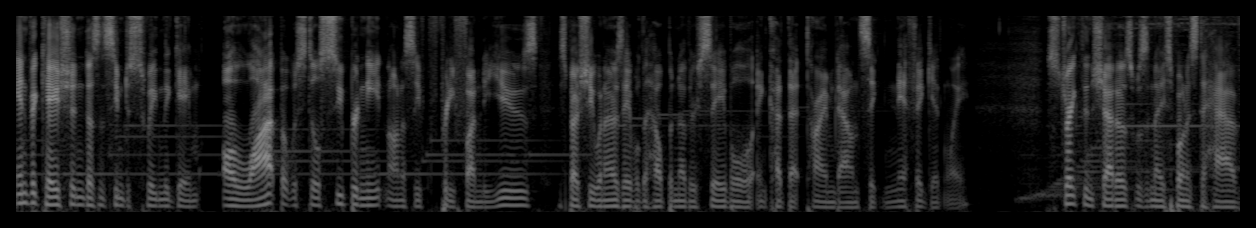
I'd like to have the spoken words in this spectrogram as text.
Invocation doesn't seem to swing the game a lot, but was still super neat and honestly pretty fun to use, especially when I was able to help another Sable and cut that time down significantly. Strength in Shadows was a nice bonus to have,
